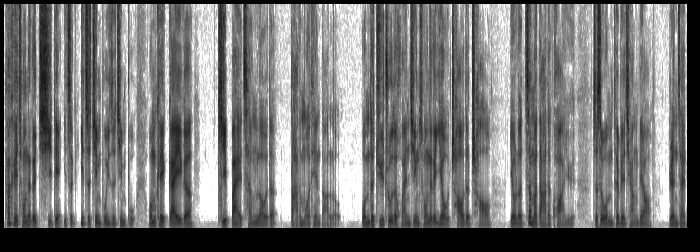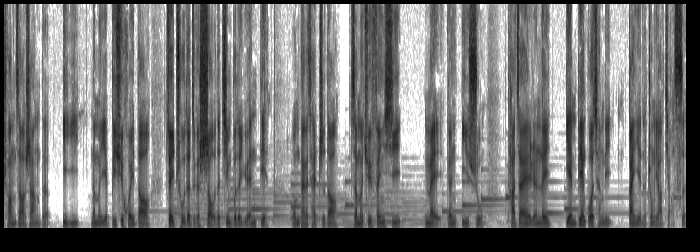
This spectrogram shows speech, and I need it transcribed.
它可以从那个起点一直一直进步，一直进步。我们可以盖一个几百层楼的大的摩天大楼。我们的居住的环境从那个有巢的巢有了这么大的跨越，这是我们特别强调人在创造上的意义。那么也必须回到最初的这个手的进步的原点，我们大概才知道怎么去分析美跟艺术，它在人类演变过程里。扮演的重要角色。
